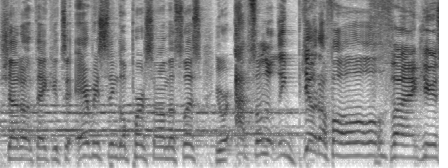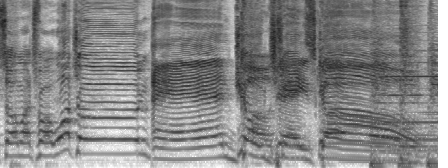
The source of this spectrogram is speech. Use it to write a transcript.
Shout out and thank you to every single person on this list. You're absolutely beautiful. Thank you so much for watching. And go, Jays, go!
